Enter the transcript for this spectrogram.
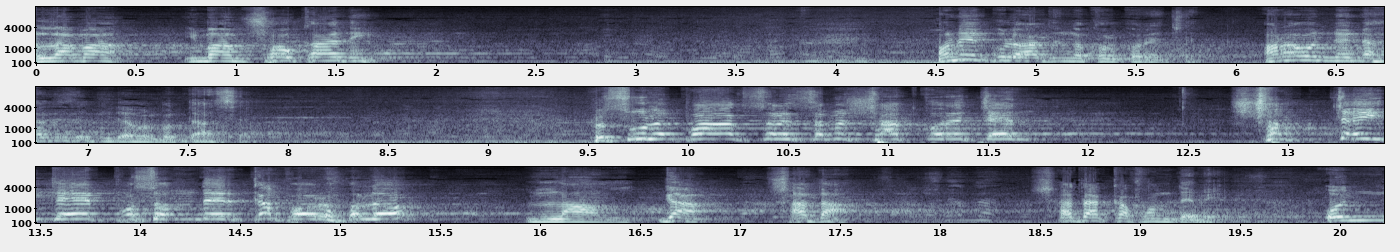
আল্লামা ইমাম শৌকানি অনেকগুলো হাদিস নকল করেছেন। আর অন্যান্য হাদিসের কিতাবের মধ্যে আছে। রসুল পাক সাত করেছেন, সবচাইতে পছন্দের কাপড় হলো লাল, গা, সাদা। সাদা কাফন দেবে। অন্য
